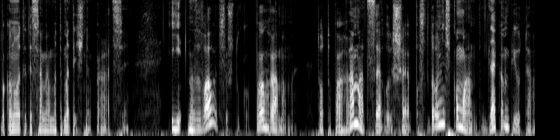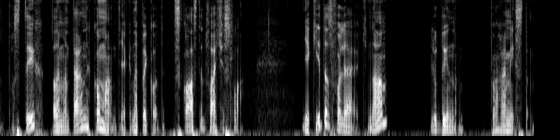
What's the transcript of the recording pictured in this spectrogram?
виконувати ті самі математичні операції. І називали цю штуку програмами. Тобто програма це лише послідовність команд для комп'ютера, простих елементарних команд, як, наприклад, скласти два числа, які дозволяють нам, людинам, програмістам,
